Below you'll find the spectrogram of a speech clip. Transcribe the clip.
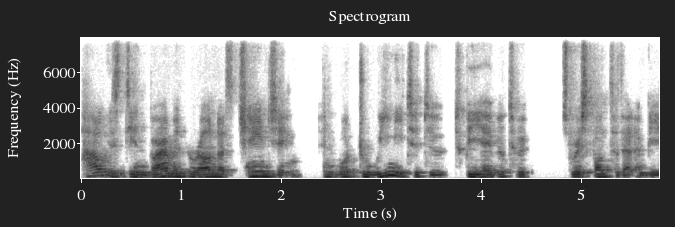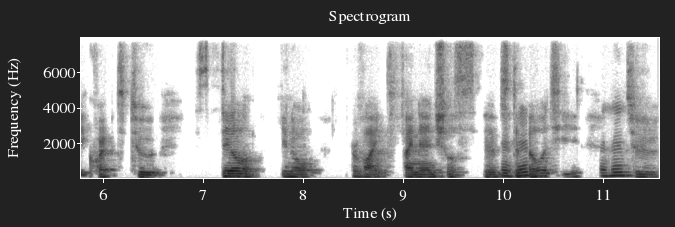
how is the environment around us changing and what do we need to do to be able to, to respond to that and be equipped to still, you know, provide financial uh, mm-hmm. stability mm-hmm. to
